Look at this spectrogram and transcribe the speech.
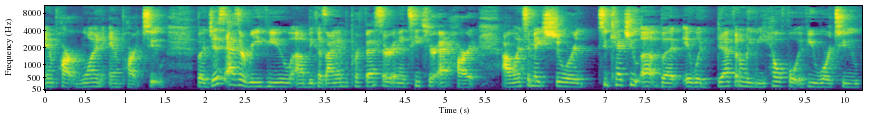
in part one and part two. But just as a review, um, because I am a professor and a teacher at heart, I want to make sure to catch you up, but it would definitely be helpful if you were to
